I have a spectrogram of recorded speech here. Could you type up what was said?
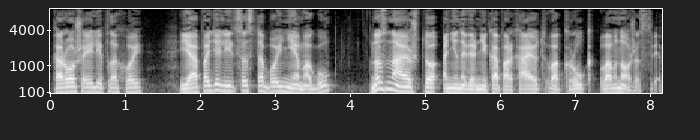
хорошей или плохой, я поделиться с тобой не могу, но знаю, что они наверняка порхают вокруг во множестве.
